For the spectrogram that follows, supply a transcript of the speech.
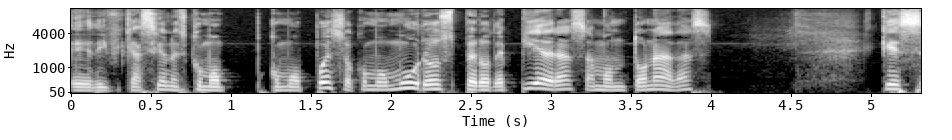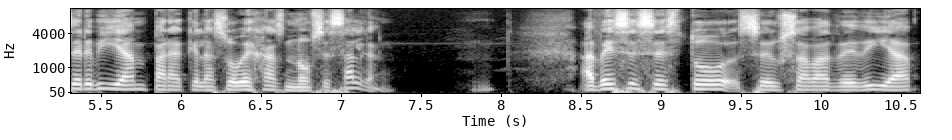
edificaciones, como, como o como muros, pero de piedras amontonadas, que servían para que las ovejas no se salgan. A veces esto se usaba de día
